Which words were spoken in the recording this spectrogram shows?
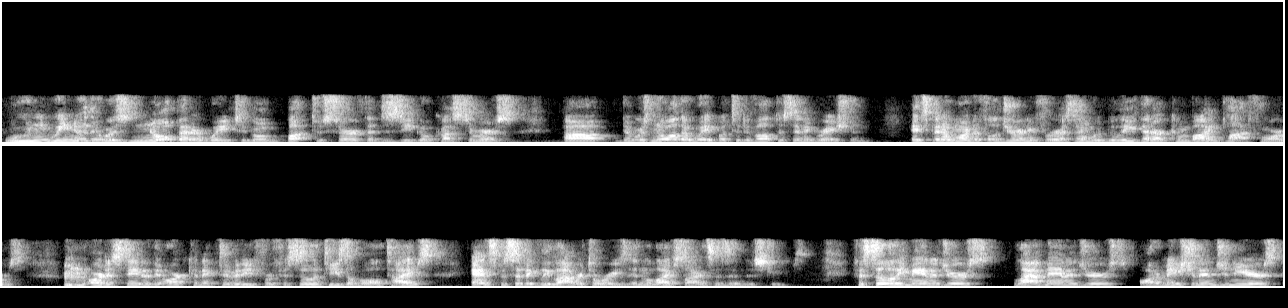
We, we knew there was no better way to go but to serve the Desigo customers. Uh, there was no other way but to develop this integration. It's been a wonderful journey for us, and we believe that our combined platforms are the state of the art connectivity for facilities of all types and specifically laboratories in the life sciences industries facility managers, lab managers, automation engineers,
